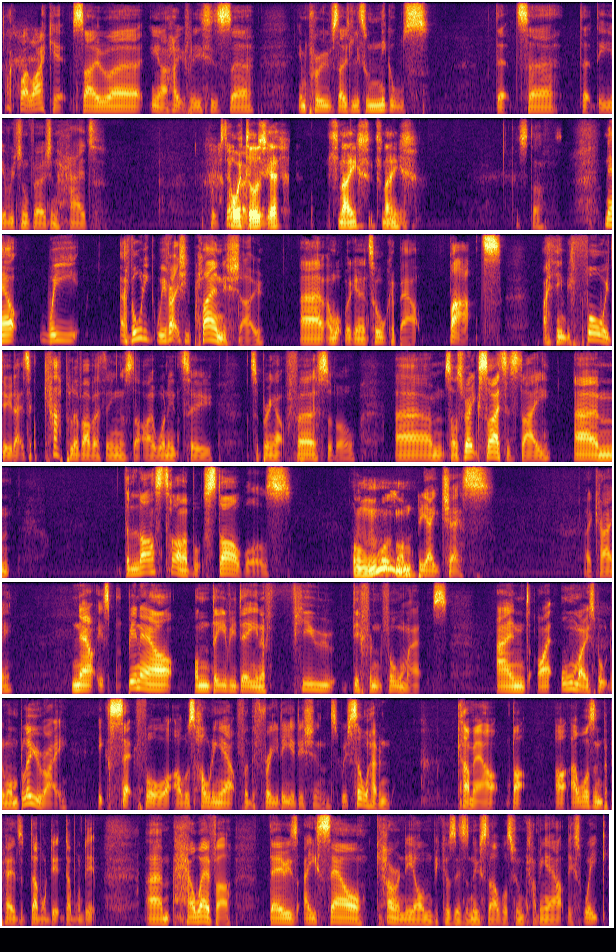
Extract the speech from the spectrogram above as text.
I quite like it. So uh, you know, hopefully this is uh, improves those little niggles that uh, that the original version had. Oh, it does, yeah. It's nice. It's nice. Good stuff. Now we have already we've actually planned this show uh, and what we're going to talk about, but I think before we do that, it's a couple of other things that I wanted to to bring up first of all. Um, so I was very excited today. Um, the last time I bought Star Wars was on. VHS. Okay. Now it's been out on DVD in a few different formats, and I almost bought them on Blu-ray, except for I was holding out for the 3D editions, which still haven't come out, but I, I wasn't prepared to double dip, double dip. Um, however, there is a sale currently on because there's a new Star Wars film coming out this week,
